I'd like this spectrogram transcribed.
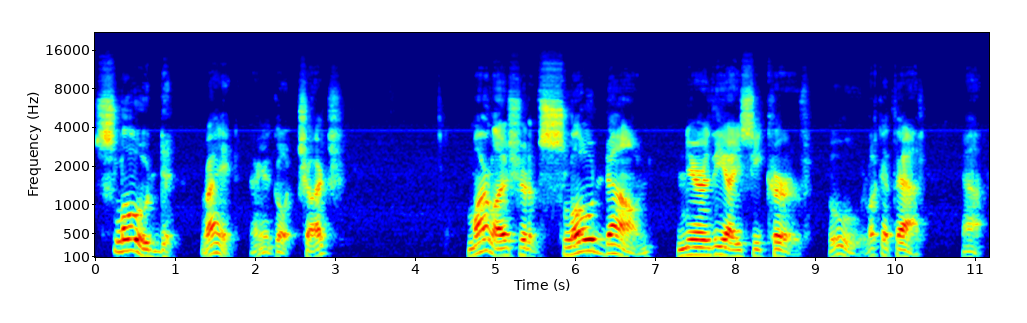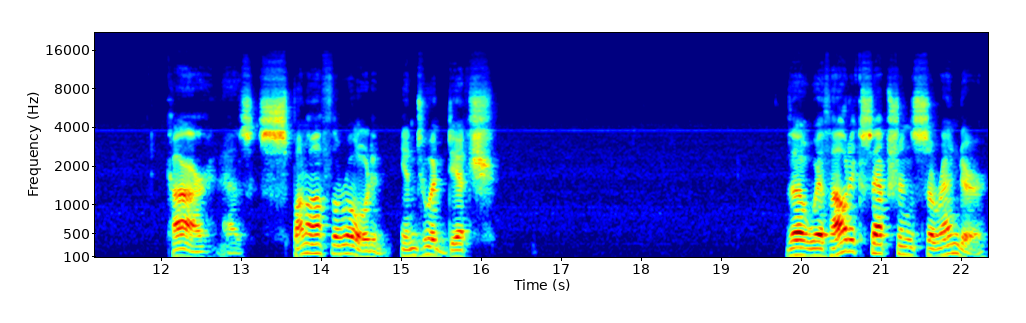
slowed. Right, there you go, Church. Marla should have slowed down near the icy curve. Ooh, look at that. Yeah. Car has spun off the road and into a ditch. The without exception surrender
